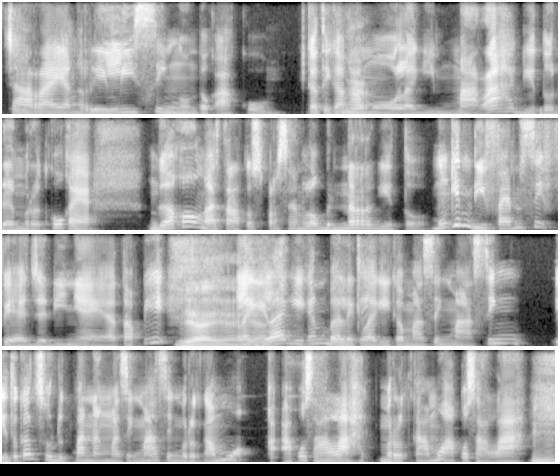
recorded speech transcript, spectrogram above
cara yang releasing untuk aku Ketika Iya. kamu lagi marah gitu Dan menurutku kayak Enggak kok gak 100% lo bener gitu Mungkin defensif ya jadinya ya Tapi Ya ya. ya. lagi-lagi kan balik lagi ke masing-masing itu kan sudut pandang masing-masing menurut kamu aku salah menurut kamu aku salah Mhm.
